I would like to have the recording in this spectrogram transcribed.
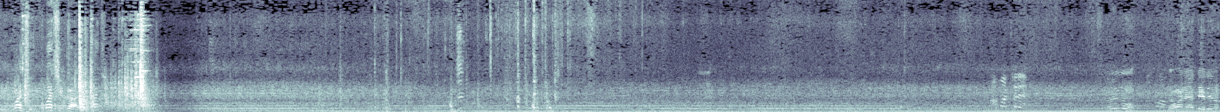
garden. Watch it. Watch it, garden. Watch it. How much of that? I don't know. The one I did, you know.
